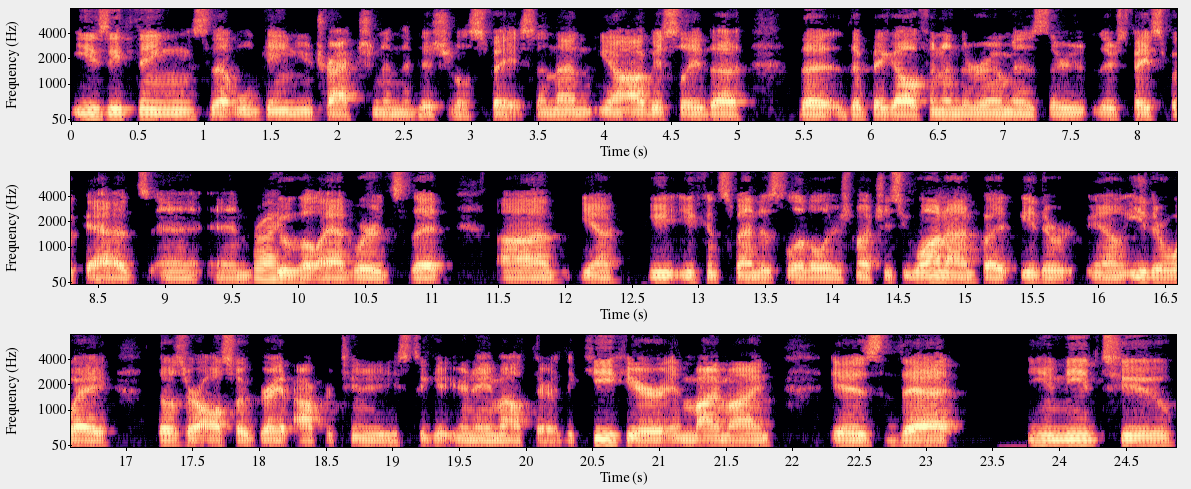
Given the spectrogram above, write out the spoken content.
easy things that will gain you traction in the digital space. And then, you know, obviously the the the big elephant in the room is there there's Facebook ads and, and right. Google AdWords that uh, you know you, you can spend as little or as much as you want on, but either you know either way, those are also great opportunities to get your name out there. The key here, in my mind, is that you need to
